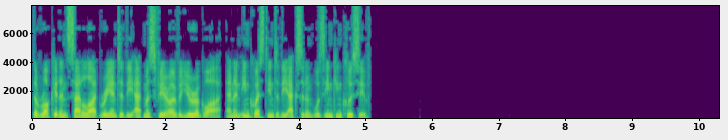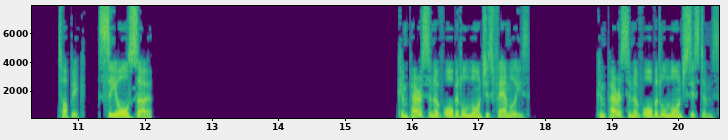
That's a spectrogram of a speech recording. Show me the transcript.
The rocket and satellite re-entered the atmosphere over Uruguay, and an inquest into the accident was inconclusive. See also Comparison of orbital launches families Comparison of orbital launch systems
